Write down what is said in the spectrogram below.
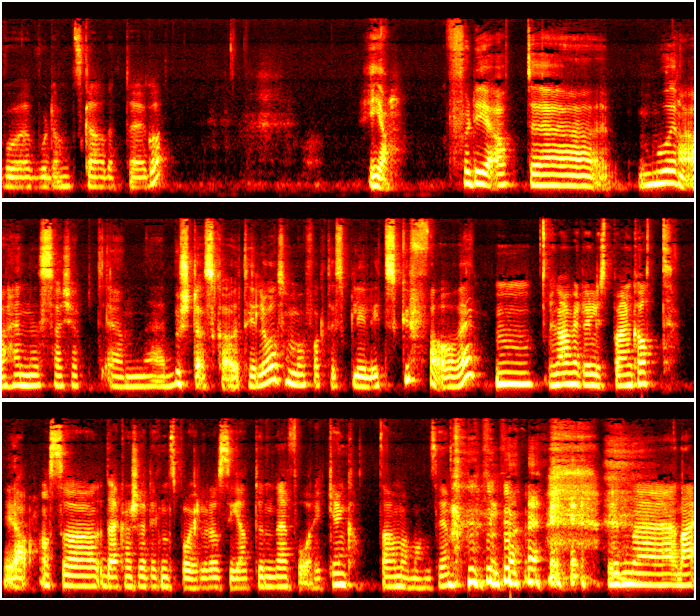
hvor, hvordan skal dette gå. Ja, fordi at uh, mora hennes har kjøpt en eh, bursdagsgave til henne som hun faktisk blir litt skuffa over. Mm, hun har veldig lyst på en katt. Ja. Også, Det er kanskje en liten spoiler å si at hun eh, får ikke en katt av mammaen sin. hun, eh, nei,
